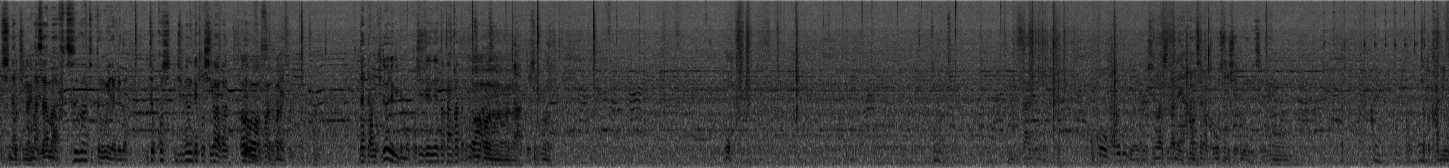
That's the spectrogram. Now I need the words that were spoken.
しないまあそれはまあ普通はちょっと無理だけど一応腰自分で腰が上がってああるんはいですよねはいだってあのひどい時でも腰全然立たんかったらもうああはいはいはいダーッとしてうん。おこうこういう時はね後ろ足がね反射が更新してくるんですよね。ちょっと過敏に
